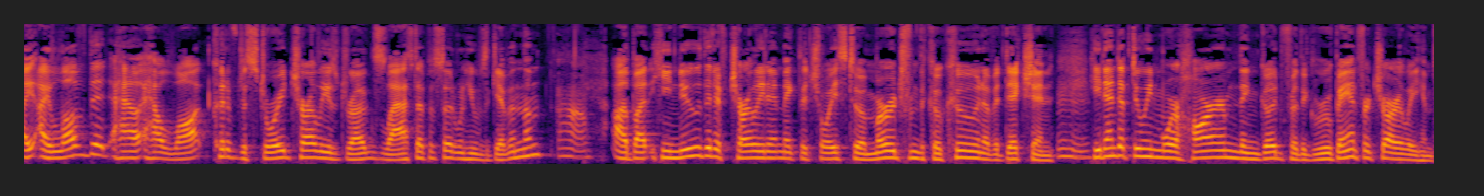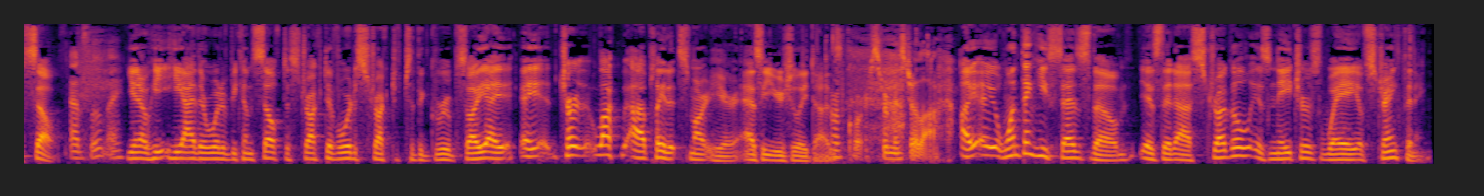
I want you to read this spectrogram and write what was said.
I, I love that how, how Locke could have destroyed Charlie's drugs last episode when he was given them. Uh-huh. but he knew that if Charlie didn't make the choice to emerge from the cocoon of addiction, he'd end up doing more harm than good for the group and for Charlie himself Absolutely. you know, he, he either would have become self destructive or destructive to the group. So I, I, I Char- Locke uh, played it smart here, as he usually does. Of course, for Mr. Locke. I, I, one thing he says though is that uh, struggle is nature's way of strengthening.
